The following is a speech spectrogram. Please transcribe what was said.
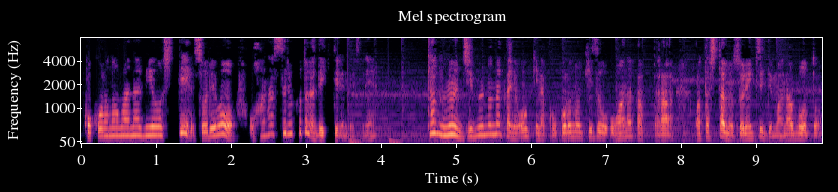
心の学びをして、それをお話することができてるんですね。多分自分の中に大きな心の傷を負わなかったら、私多分それについて学ぼうと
